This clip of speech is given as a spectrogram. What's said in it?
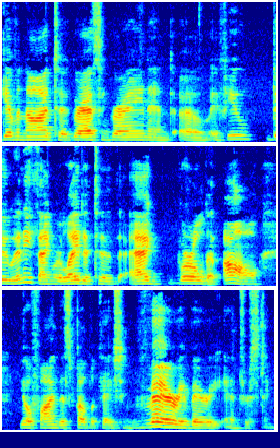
give a nod to grass and grain. And um, if you do anything related to the ag world at all, you'll find this publication very, very interesting.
